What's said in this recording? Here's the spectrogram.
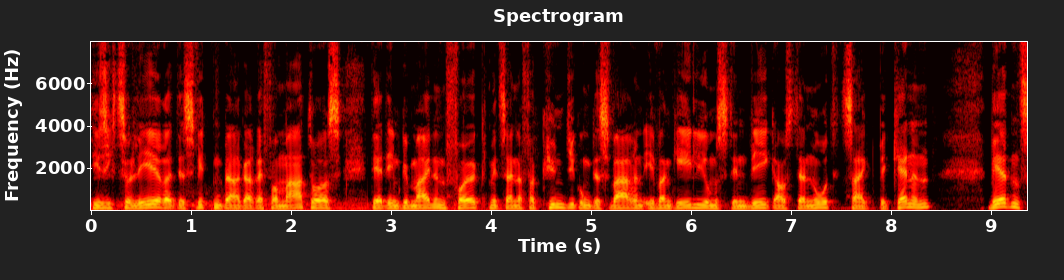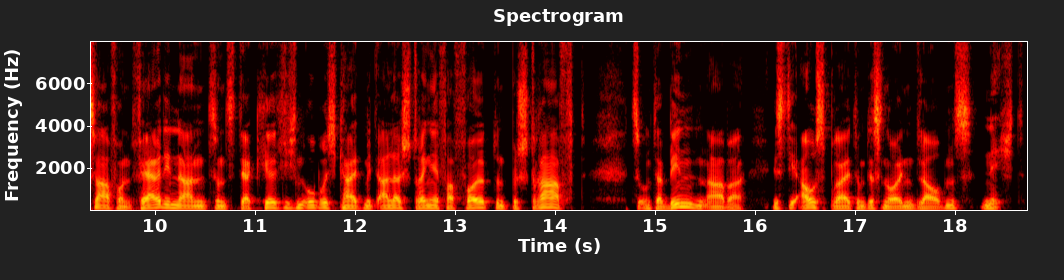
die sich zur Lehre des Wittenberger Reformators, der dem gemeinen Volk mit seiner Verkündigung des wahren Evangeliums den Weg aus der Not zeigt, bekennen, werden zwar von Ferdinand und der kirchlichen Obrigkeit mit aller Strenge verfolgt und bestraft, zu unterbinden aber ist die Ausbreitung des neuen Glaubens nicht.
